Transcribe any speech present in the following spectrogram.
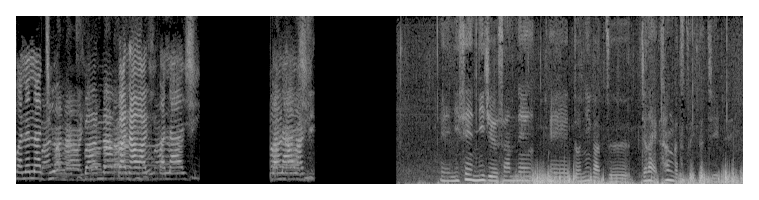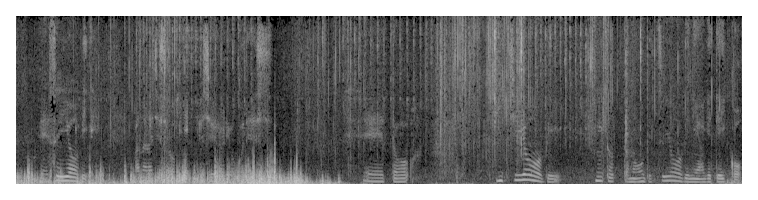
バナナジュバナナバナジバナジえー、2023年、えー、と2月じゃない3月1日、えー、水曜日バナラジソロミニ吉浦涼子です。えっ、ー、と日曜日に撮ったのを月曜日に上げて以降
